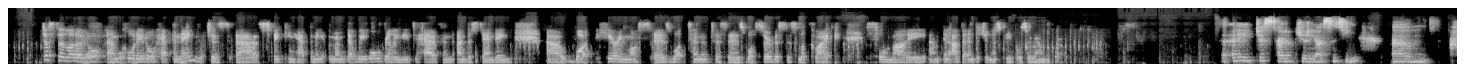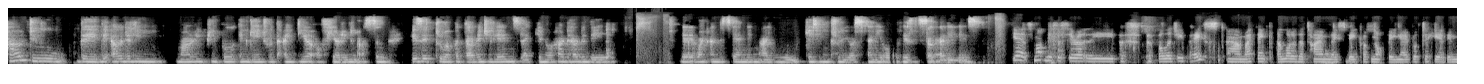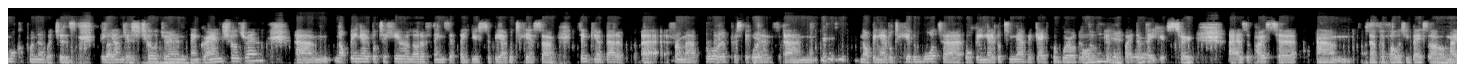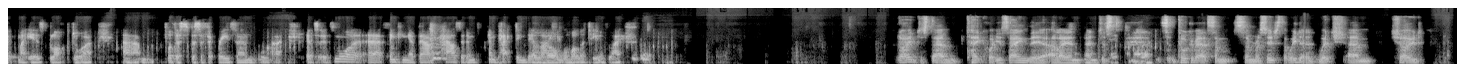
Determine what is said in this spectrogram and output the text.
just a lot of um, kōrero happening, which is uh, speaking happening at the moment that we all really need to have and understanding uh, what hearing loss is, what tinnitus is, what services look like for Māori um, and other Indigenous peoples around the world. Ali, just out of curiosity, um, how do the, the elderly Maori people engage with the idea of hearing loss? So is it through a pathology lens? Like, you know, how, how do they, yeah, what understanding are you getting through your study or is it still early days? Yeah, it's not necessarily pathology based. Um, I think a lot of the time they speak of not being able to hear their mokopuna, which is the youngest children and grandchildren, um, not being able to hear a lot of things that they used to be able to hear. So thinking about it uh, from a broader perspective, um, not being able to hear the water or being able to navigate the world in the, in the way that they used to, uh, as opposed to um, a pathology based, oh, my, my ear's blocked or um, for this specific reason. Or it's, it's more uh, thinking about how's it Im- impacting their life and quality of life. Could I just um, take what you're saying there, Ale, and, and just talk about some some research that we did, which um, showed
